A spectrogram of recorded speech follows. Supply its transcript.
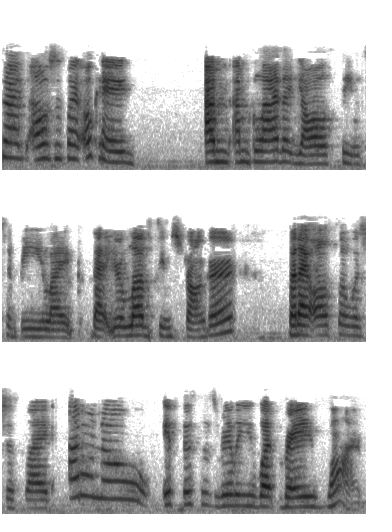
sense, I was just like, okay, I'm I'm glad that y'all seem to be like that your love seems stronger. But I also was just like, I don't know if this is really what Ray wants.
